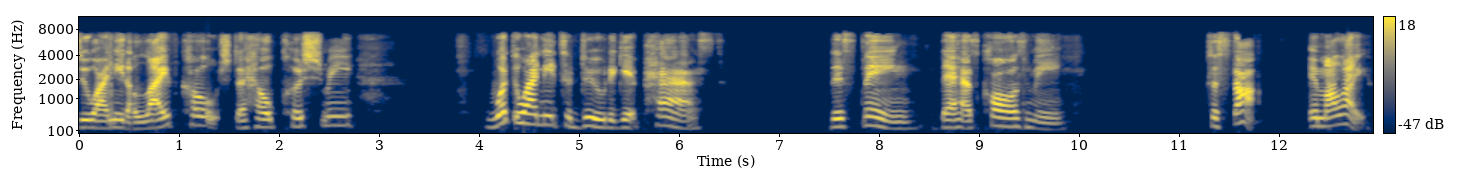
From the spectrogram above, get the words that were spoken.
Do I need a life coach to help push me? What do I need to do to get past this thing that has caused me to stop in my life?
